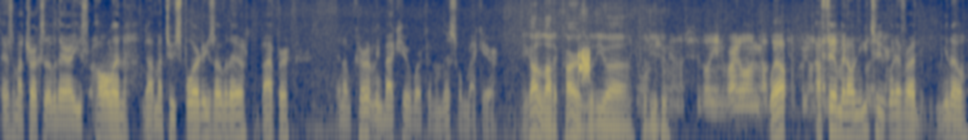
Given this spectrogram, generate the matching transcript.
there's my trucks over there I use for hauling. Got my two sporties over there, Viper. And I'm currently back here working on this one back here. You got a lot of cars. What do you uh? What do you do? me on a civilian ride along? I'll Well, give you 1040 I film it on YouTube, whatever I, you know,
